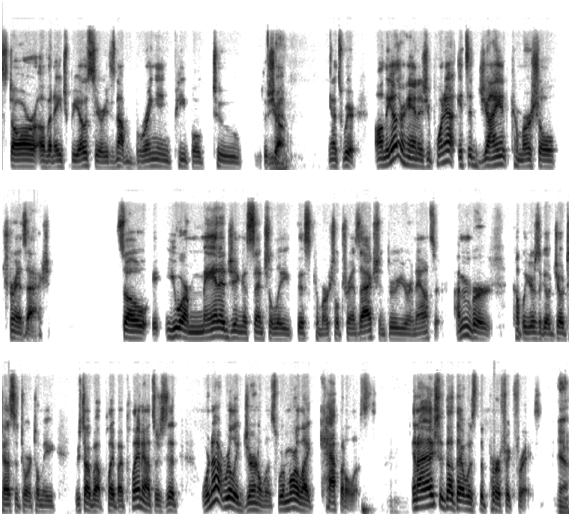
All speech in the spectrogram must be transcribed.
star of an HBO series is not bringing people to the show. Yeah. That's weird. On the other hand, as you point out, it's a giant commercial transaction. So you are managing essentially this commercial transaction through your announcer. I remember a couple years ago, Joe Tessitore told me he was talking about play-by-play announcers. He said, "We're not really journalists; we're more like capitalists." And I actually thought that was the perfect phrase. Yeah.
